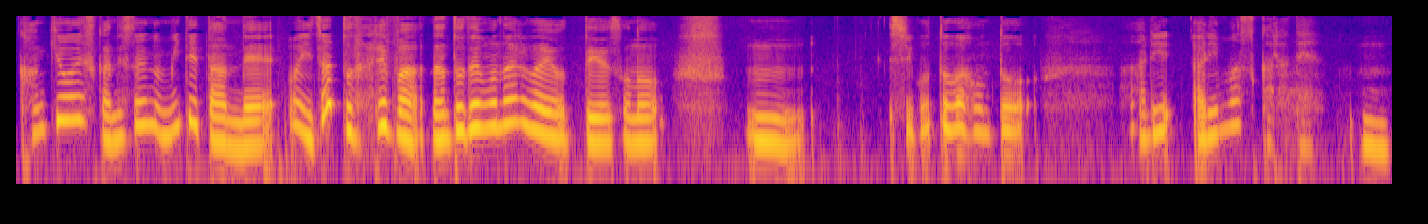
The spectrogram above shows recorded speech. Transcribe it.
環境ですかね。そういうの見てたんで、まあいざとなれば何とでもなるわよっていうその、うん、仕事は本当あり、ありますからね。うん。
